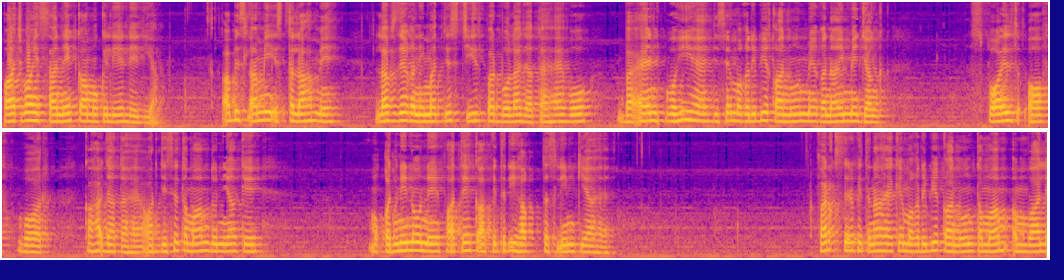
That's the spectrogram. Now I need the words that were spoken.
پانچواں حصہ نیک کاموں کے لیے لے لیا۔ اب اسلامی اصطلاح میں لفظ غنیمت جس چیز پر بولا جاتا ہے وہ بعین وہی ہے جسے مغربی قانون میں غنائم میں جنگ سپوائلز آف وار کہا جاتا ہے، اور جسے تمام دنیا کے مقننوں نے فاتح کا فطری حق تسلیم کیا ہے۔ فرق صرف اتنا ہے کہ مغربی قانون تمام اموال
